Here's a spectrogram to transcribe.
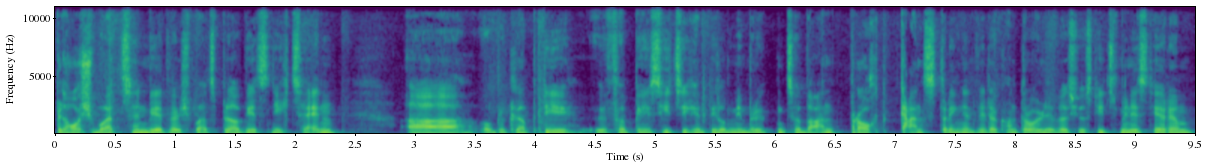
blau-schwarz sein wird, weil schwarz-blau wird es nicht sein. Äh, aber ich glaube, die ÖVP sieht sich ein bisschen mit dem Rücken zur Wand, braucht ganz dringend wieder Kontrolle über das Justizministerium.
